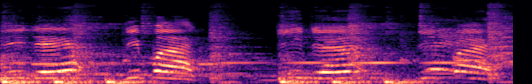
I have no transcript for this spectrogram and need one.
डीजे दीपक डीजे दीपक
